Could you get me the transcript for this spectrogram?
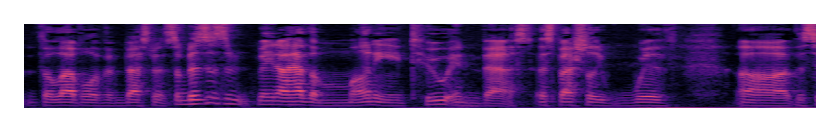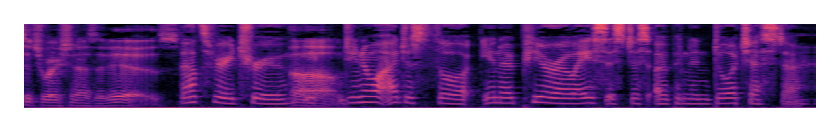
the level of investment. Some businesses may not have the money to invest, especially with uh, the situation as it is. That's very true. Um, Do you know what I just thought? You know, Pure Oasis just opened in Dorchester.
